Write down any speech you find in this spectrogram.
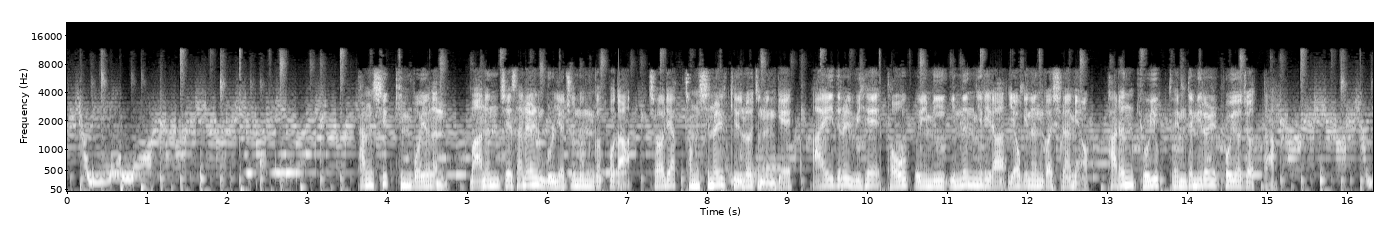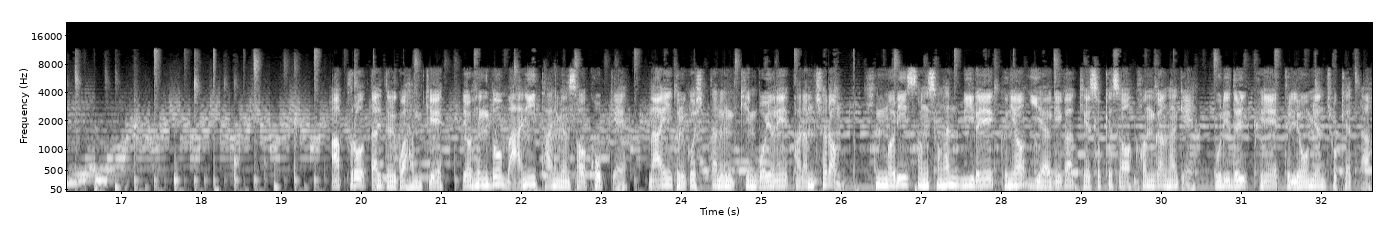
당시 김보연은 많은 재산을 물려주는 것보다 절약 정신을 길러주는 게 아이들을 위해 더욱 의미 있는 일이라 여기는 것이라며 바른 교육 됨됨이를 보여줬다. 앞으로 딸들과 함께 여행도 많이 다니면서 곱게 나이 들고 싶다는 김보연의 바람처럼 흰머리 성성한 미래의 그녀 이야기가 계속해서 건강하게 우리들 귀에 들려오면 좋겠다.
